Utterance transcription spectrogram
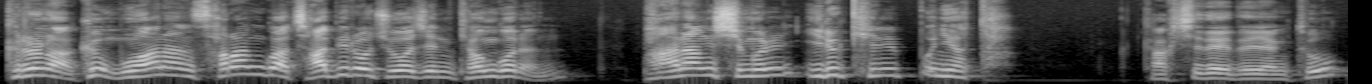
그러나 그 무한한 사랑과 자비로 주어진 경고는 반항심을 일으킬 뿐이었다. 각 시대 대쟁투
